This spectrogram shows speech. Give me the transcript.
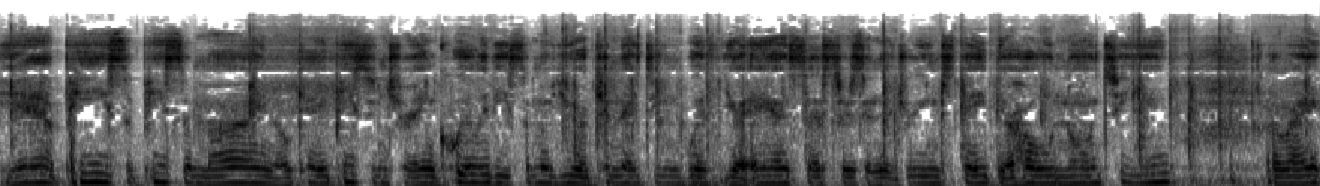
Yeah, peace, a peace of mind, okay? Peace and tranquility. Some of you are connecting with your ancestors in the dream state. They're holding on to you, all right?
